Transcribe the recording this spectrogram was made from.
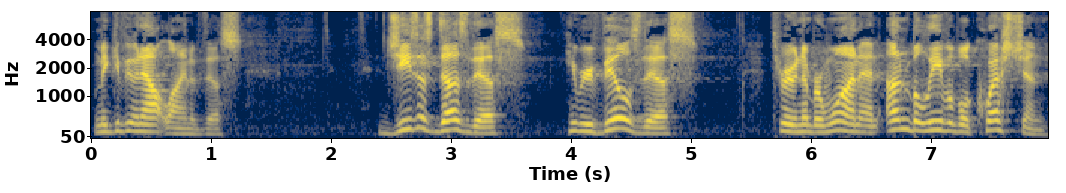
Let me give you an outline of this. Jesus does this. He reveals this through, number one, an unbelievable question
